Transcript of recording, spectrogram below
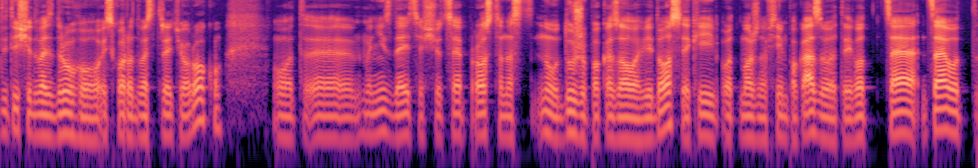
2022 і скоро 2023 року. От, е, Мені здається, що це просто ну, дуже показовий відос, який от можна всім показувати. От Це це от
